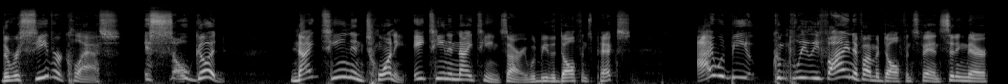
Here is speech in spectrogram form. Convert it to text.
The receiver class is so good. 19 and 20, 18 and 19, sorry, would be the Dolphins picks. I would be completely fine if I'm a Dolphins fan sitting there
